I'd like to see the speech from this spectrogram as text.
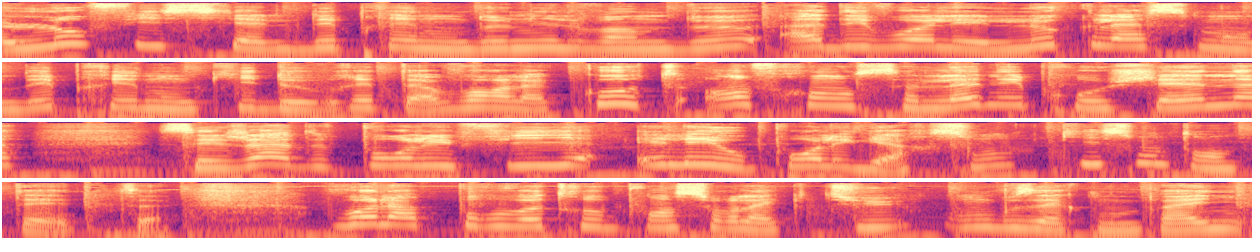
L'officiel des prénoms 2022 a dévoilé le classement des prénoms qui devraient avoir la côte en France l'année prochaine. C'est Jade pour les filles et Léo pour les garçons qui sont en tête. Voilà pour votre point sur l'actu. On vous accompagne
